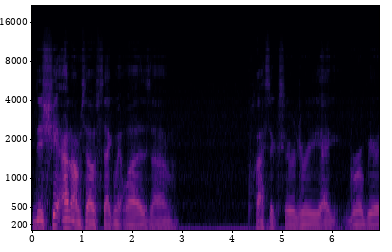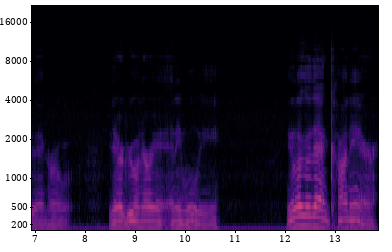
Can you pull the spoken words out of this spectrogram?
this shit on himself segment was, um, plastic surgery. I grew a beard and I grew. Never grew in every, any movie. You look at that in Con Air.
